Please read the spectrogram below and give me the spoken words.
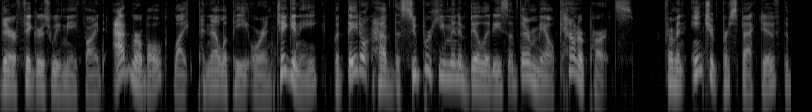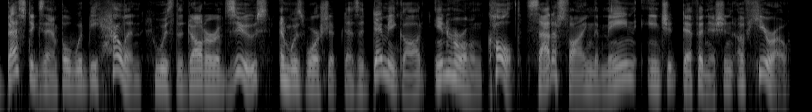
There are figures we may find admirable, like Penelope or Antigone, but they don't have the superhuman abilities of their male counterparts. From an ancient perspective, the best example would be Helen, who was the daughter of Zeus and was worshipped as a demigod in her own cult, satisfying the main ancient definition of hero.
